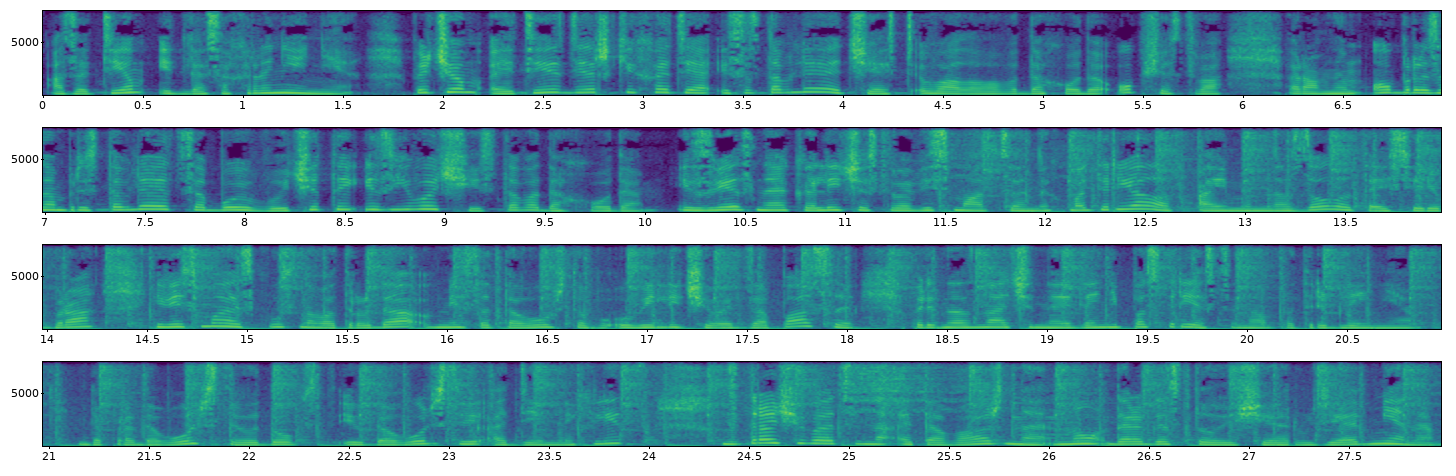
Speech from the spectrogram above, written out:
а затем и для сохранения. Причем эти издержки, хотя и составляют часть валового дохода общества, равным образом представляют собой вычеты из его чистого дохода. Известное количество весьма ценных материалов, а именно золота и серебра, и весьма искусного труда, вместо того, чтобы увеличивать запасы, предназначенные для непосредственного потребления, для продовольствия, удобств и удовольствий отдельных лиц, затрачивается на это важное, но дорогостоящее орудие обмена,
